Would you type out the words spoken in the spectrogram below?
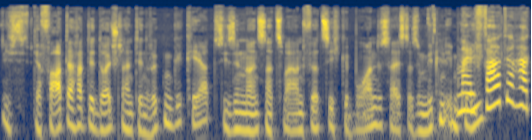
Ich, der Vater hatte Deutschland den Rücken gekehrt. Sie sind 1942 geboren, das heißt also mitten im mein Krieg. Mein Vater hat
